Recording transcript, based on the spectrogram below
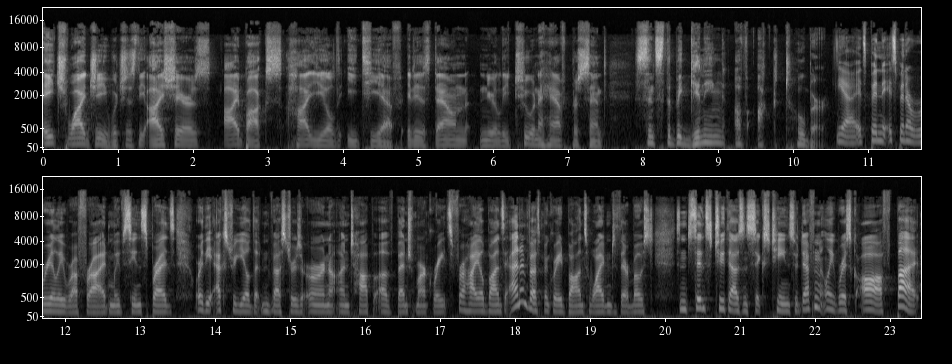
HYG, which is the iShares iBoxx High Yield ETF. It is down nearly two and a half percent since the beginning of October. Yeah, it's been it's been a really rough ride, and we've seen spreads or the extra yield that investors earn on top of benchmark rates for high yield bonds and investment grade bonds widened to their most since, since 2016. So definitely risk off, but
